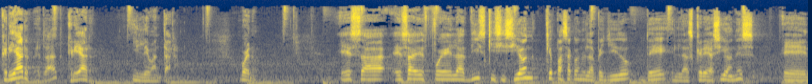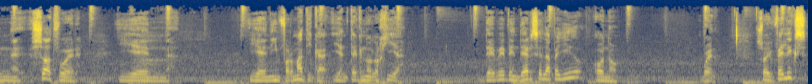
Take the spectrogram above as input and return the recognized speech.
criar, ¿verdad? Criar y levantar. Bueno, esa, esa fue la disquisición. ¿Qué pasa con el apellido de las creaciones en software y en, y en informática y en tecnología? ¿Debe venderse el apellido o no? Bueno, soy Félix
